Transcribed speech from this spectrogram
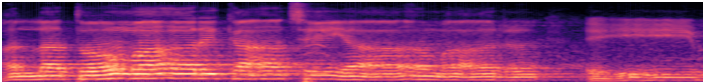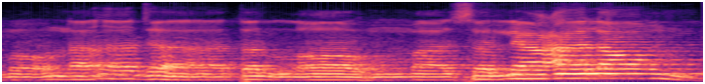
আল্লাহ তোমার কাছে আমার এই মোনাজাত। আল্লাহুম্মা সাল্লি আলা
